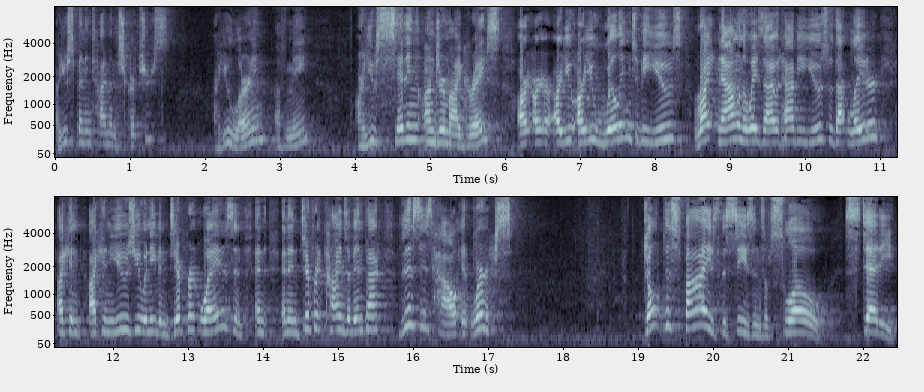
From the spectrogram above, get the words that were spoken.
Are you spending time in the Scriptures? Are you learning of me? Are you sitting under my grace? Are, are, are, you, are you willing to be used right now in the ways that I would have you used so that later I can, I can use you in even different ways and, and, and in different kinds of impact? This is how it works. Don't despise the seasons of slow, steady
